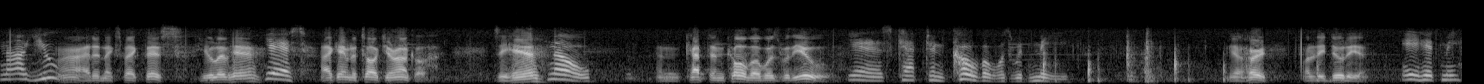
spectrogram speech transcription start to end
Now you. Ah, I didn't expect this. You live here? Yes. I came to talk to your uncle. Is he here? No. Captain Culver was with you. Yes, Captain Culver was with me. You're hurt. What did he do to you? He hit me.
